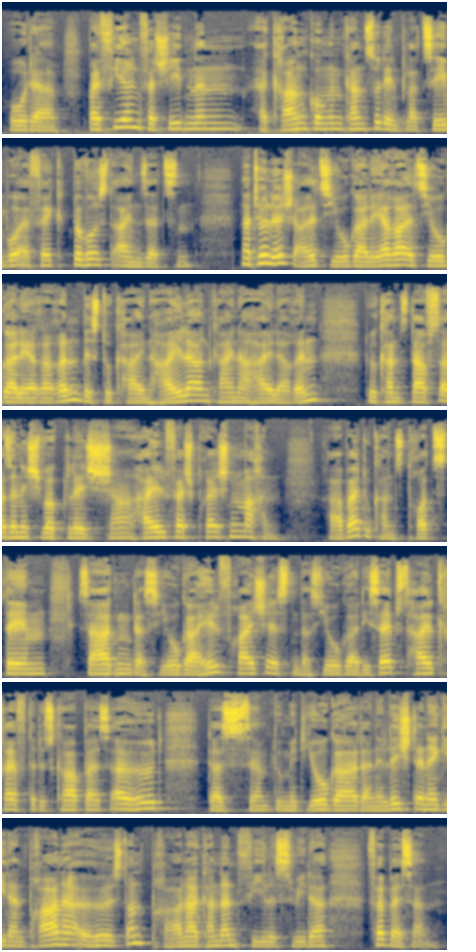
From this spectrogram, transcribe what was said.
Oder bei vielen verschiedenen Erkrankungen kannst du den Placebo-Effekt bewusst einsetzen. Natürlich als Yogalehrer, als Yogalehrerin bist du kein Heiler und keine Heilerin. Du kannst, darfst also nicht wirklich Heilversprechen machen. Aber du kannst trotzdem sagen, dass Yoga hilfreich ist und dass Yoga die Selbstheilkräfte des Körpers erhöht, dass ähm, du mit Yoga deine Lichtenergie, dein Prana erhöhst und Prana kann dann vieles wieder verbessern.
